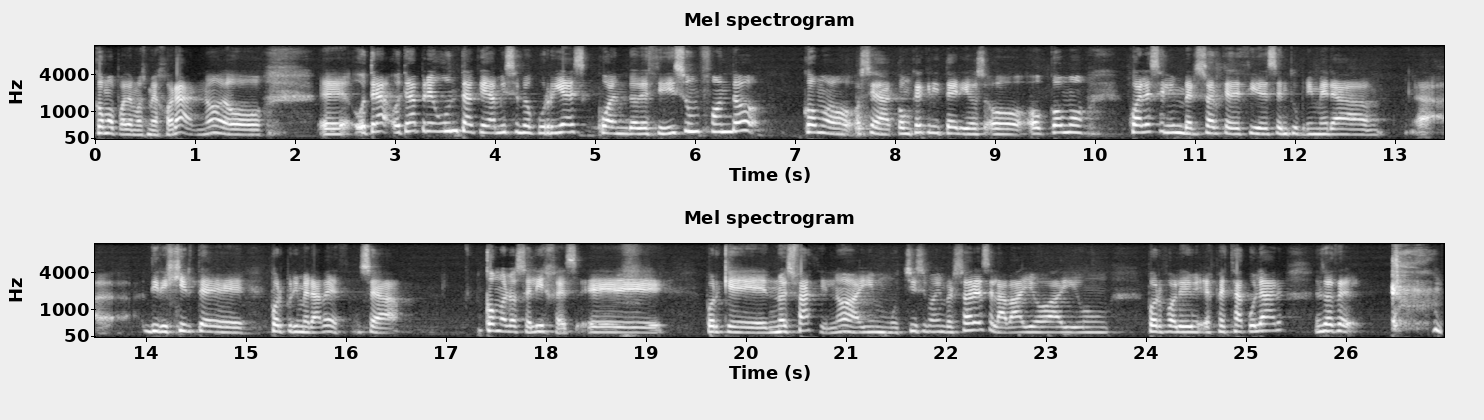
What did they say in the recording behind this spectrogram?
cómo podemos mejorar, ¿no? Eh, otra, otra pregunta que a mí se me ocurría es cuando decidís un fondo, ¿cómo, o sea, con qué criterios o, cómo, cuál es el inversor que decides en tu primera, dirigirte por primera vez? O sea, ¿cómo los eliges? Eh, porque no es fácil, ¿no? Hay muchísimos inversores, en la Bayo hay un portfolio espectacular. Entonces,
